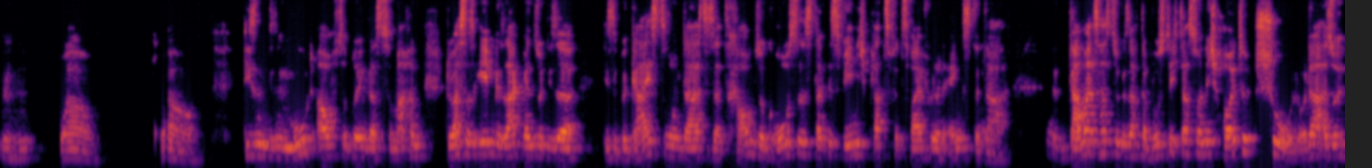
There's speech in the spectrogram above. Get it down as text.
Mhm. Wow. Wow diesen, diesen Mut aufzubringen, das zu machen. Du hast es eben gesagt, wenn so diese, diese Begeisterung da ist, dieser Traum so groß ist, dann ist wenig Platz für Zweifel und Ängste da. Damals hast du gesagt, da wusste ich das noch nicht, heute schon, oder? Also ja.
